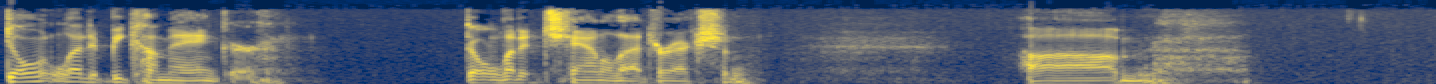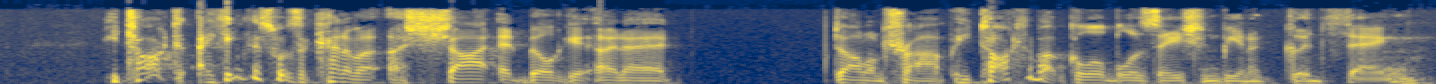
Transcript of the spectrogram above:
Don't let it become anger. Don't let it channel that direction. Um, he talked. I think this was a kind of a, a shot at Bill at Donald Trump. He talked about globalization being a good thing.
